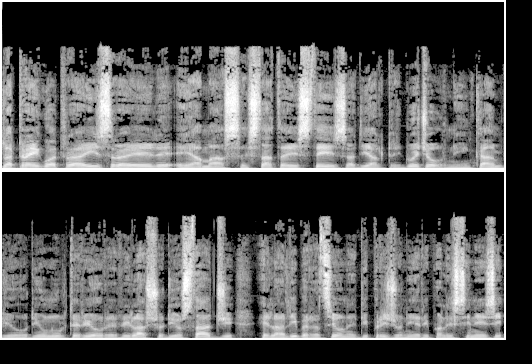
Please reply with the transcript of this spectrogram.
La tregua tra Israele e Hamas è stata estesa di altri due giorni in cambio di un ulteriore rilascio di ostaggi e la liberazione di prigionieri palestinesi.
